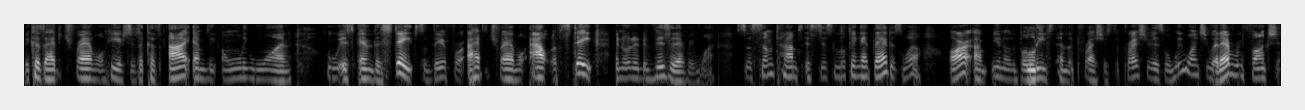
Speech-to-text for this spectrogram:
because I had to travel here. She said, because I am the only one who is in the state. So therefore, I have to travel out of state in order to visit everyone. So sometimes it's just looking at that as well. Our, um, you know, the beliefs and the pressures. The pressure is, well, we want you at every function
